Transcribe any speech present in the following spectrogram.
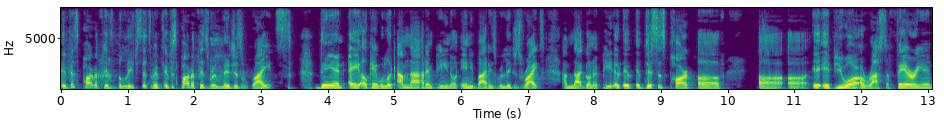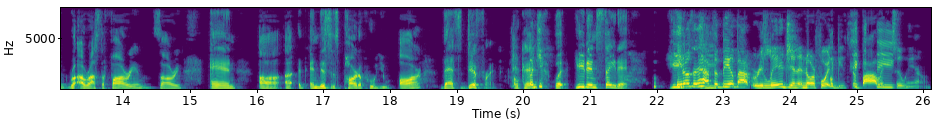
if it's part of his belief system, if, if it's part of his religious rights, then hey, okay, well, look, I'm not impeding on anybody's religious rights. I'm not going to impede. If, if this is part of, uh, uh, if you are a Rastafarian, a Rastafarian, sorry, and uh, uh, and this is part of who you are, that's different. Okay, But you- but he didn't say that. He doesn't have he- to be about religion in order for it to be symbolic be- to him.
